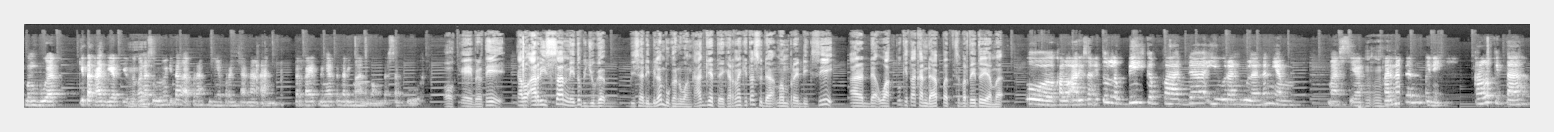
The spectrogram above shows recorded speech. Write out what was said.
membuat kita kaget gitu hmm. karena sebelumnya kita nggak pernah punya perencanaan terkait dengan penerimaan uang tersebut. Oke, berarti kalau arisan itu juga bisa dibilang bukan uang kaget ya karena kita sudah memprediksi ada waktu kita akan dapat seperti itu ya, Mbak. Betul, kalau arisan itu lebih kepada iuran bulanan yang Mas ya. Mm -mm. Karena kan gini, kalau kita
